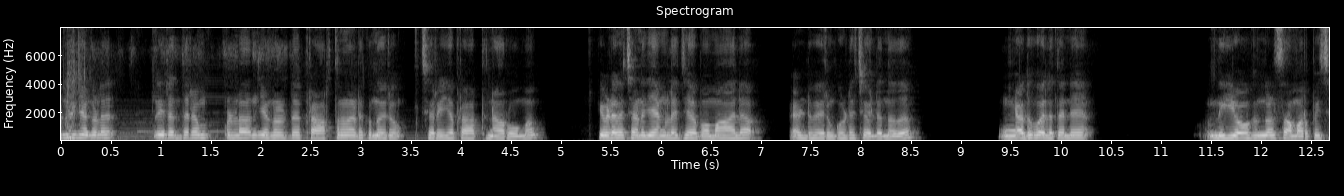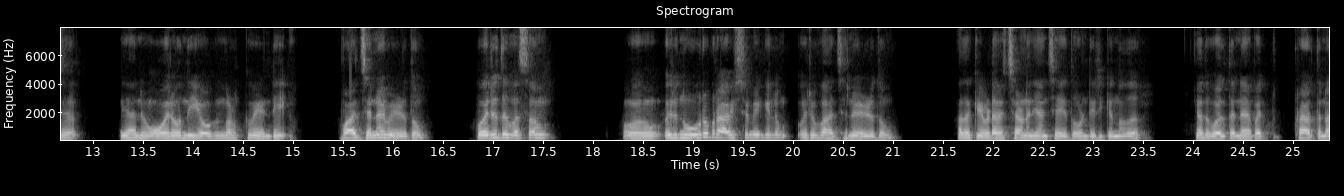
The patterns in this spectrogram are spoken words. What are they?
ഇവിടെയാണ് ഞങ്ങൾ നിരന്തരം ഉള്ള ഞങ്ങളുടെ പ്രാർത്ഥന നടക്കുന്ന ഒരു ചെറിയ പ്രാർത്ഥനാ റൂം. ഇവിടെ വെച്ചാണ് ഞങ്ങൾ ജപമാല രണ്ടുപേരും കൂടെ ചൊല്ലുന്നത്. അതുപോലെ തന്നെ നിയോഗങ്ങൾ സമർപ്പിച്ച് ഞാൻ ഓരോ നിയോഗങ്ങൾക്ക് വേണ്ടി വചനം എഴുതും. ഒരു ദിവസം ഒരു നൂറ് പ്രാവശ്യമെങ്കിലും ഒരു വചനം എഴുതും. അതൊക്കെ ഇവിടെ വെച്ചാണ് ഞാൻ ചെയ്തുകൊണ്ടിരിക്കുന്നത്. അതുപോലെ തന്നെ പ്രാർത്ഥന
